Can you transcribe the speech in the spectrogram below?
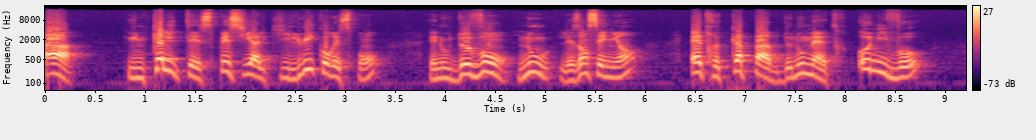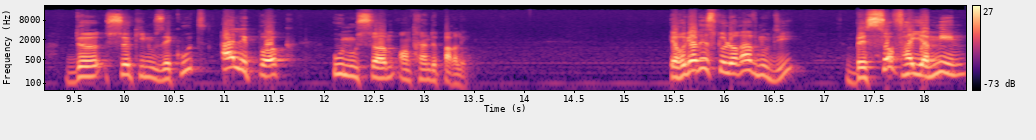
a une qualité spéciale qui lui correspond et nous devons, nous les enseignants, être capables de nous mettre au niveau de ceux qui nous écoutent à l'époque où nous sommes en train de parler. Et regardez ce que le Rav nous dit. Besof hayamin,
